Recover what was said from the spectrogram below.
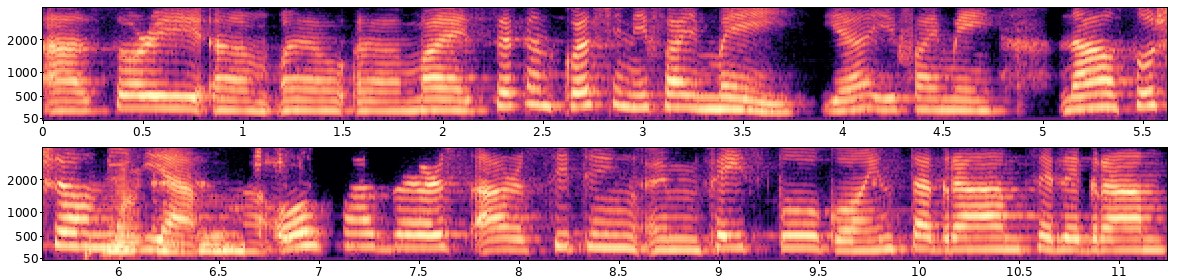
Uh, sorry, um, well, uh, my second question, if I may, yeah, if I may. Now, social media, uh, all fathers are sitting in Facebook or Instagram, Telegram.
